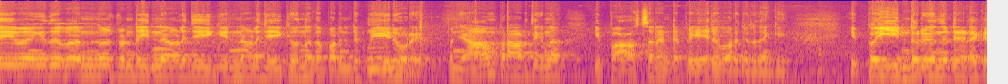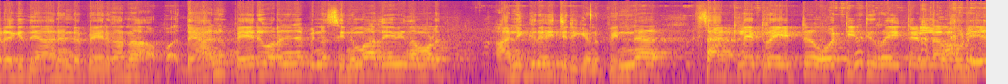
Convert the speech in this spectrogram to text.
ദൈവം ഇത് പറഞ്ഞിട്ടുണ്ട് ഇന്ന ആൾ ജയിക്കും ഇന്ന ആൾ ജയിക്കും എന്നൊക്കെ പറഞ്ഞിട്ട് പേര് പറയും. അപ്പൊ ഞാൻ പ്രാർത്ഥിക്കുന്ന ഈ പാസ്റ്റർ എന്റെ പേര് പറഞ്ഞിരുന്നെങ്കിൽ ഇപ്പൊ ഈ ഇന്റർവ്യൂ വന്നിട്ട് ഇടയ്ക്കിടയ്ക്ക് ധ്യാനന്റെ പേര് കാരണം ധ്യാന പേര് പറഞ്ഞു കഴിഞ്ഞാൽ പിന്നെ സിനിമാ ദേവി നമ്മൾ അനുഗ്രഹിച്ചിരിക്കുകയാണ്. പിന്നെ satellite rate O T T rate എല്ലാം കൂടി.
